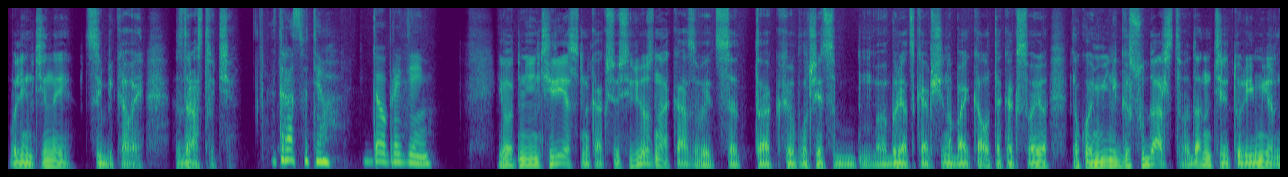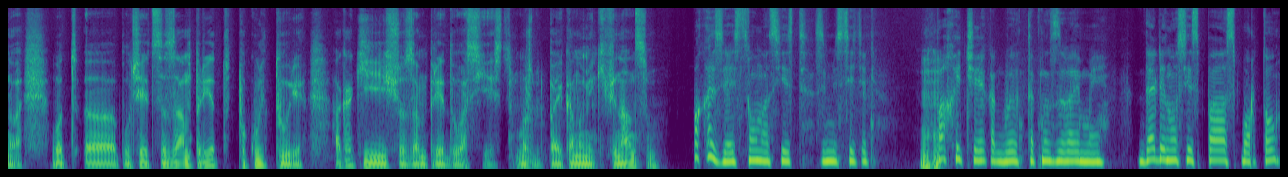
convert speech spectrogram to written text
Валентиной Цыбиковой. Здравствуйте. Здравствуйте. Добрый день. И вот мне интересно, как все серьезно оказывается. Так, получается, бурятская община Байкал это как свое такое мини-государство да, на территории Мирного. Вот, э, получается, зампред по культуре. А какие еще зампреды у вас есть? Может быть, по экономике, финансам? По хозяйству у нас есть заместитель. Угу. По ХЧ, как бы так называемый. Далее у нас есть по спорту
